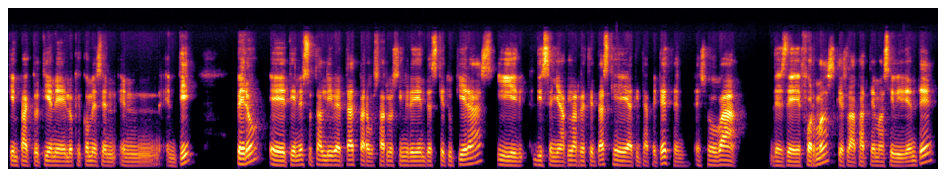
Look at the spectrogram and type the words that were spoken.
qué impacto tiene lo que comes en ti pero eh, tienes total libertad para usar los ingredientes que tú quieras y diseñar las recetas que a ti te apetecen. Eso va desde formas, que es la parte más evidente,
